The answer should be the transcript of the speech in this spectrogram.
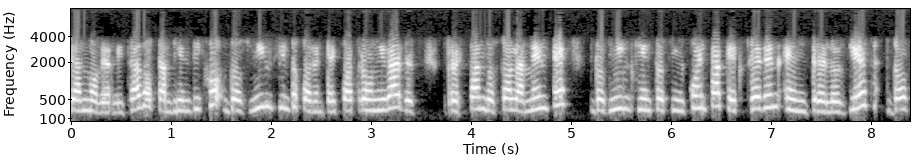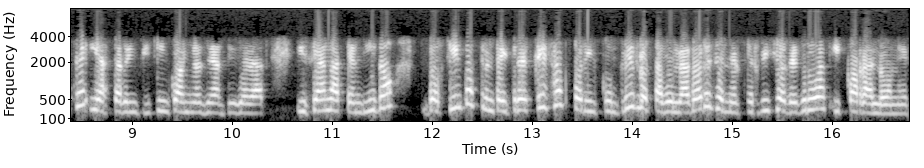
Se han modernizado, también dijo, 2.144 unidades, restando solamente 2.150 que exceden entre los 10, 12 y hasta 25 años de antigüedad. Y se han atendido 233 quejas por incumplir los tabuladores en el servicio de grúas y corralones.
